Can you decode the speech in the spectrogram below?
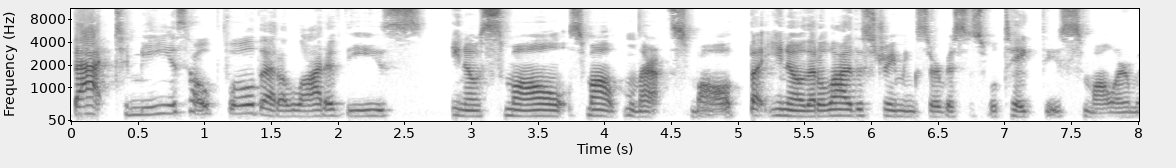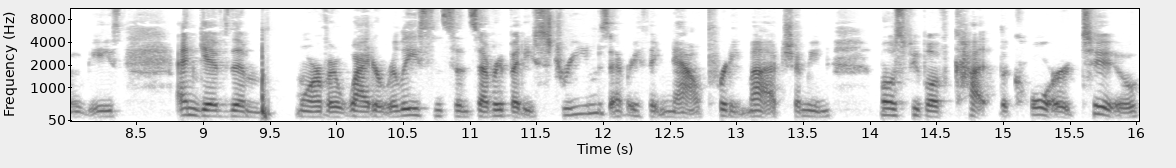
that to me is hopeful that a lot of these you know small small well not small but you know that a lot of the streaming services will take these smaller movies and give them more of a wider release. And since everybody streams everything now pretty much i mean most people have cut the cord too.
